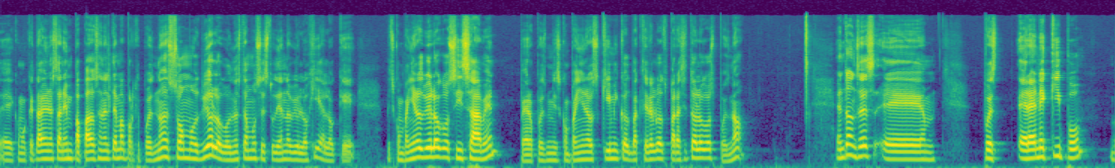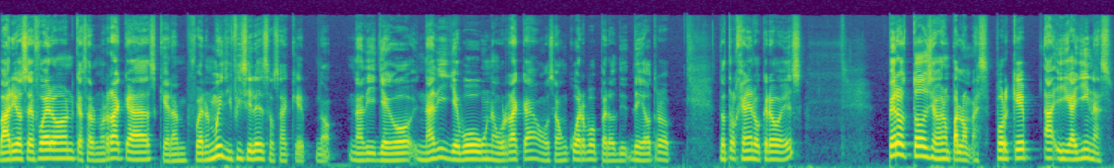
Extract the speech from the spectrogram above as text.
Eh, como que todavía no están empapados en el tema porque pues no somos biólogos, no estamos estudiando biología. Lo que mis compañeros biólogos sí saben, pero pues mis compañeros químicos, bacteriólogos, parasitólogos, pues no. Entonces, eh, pues era en equipo varios se fueron, cazaron urracas, que eran, fueron muy difíciles, o sea que no, nadie llegó, nadie llevó una urraca, o sea, un cuervo, pero de, otro, de otro género creo es. Pero todos llevaron palomas, porque, ah, y gallinas,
